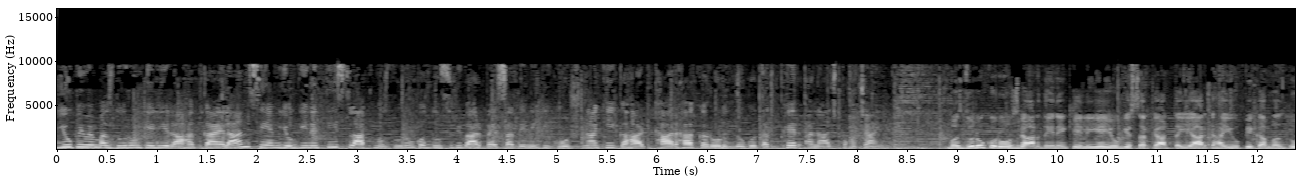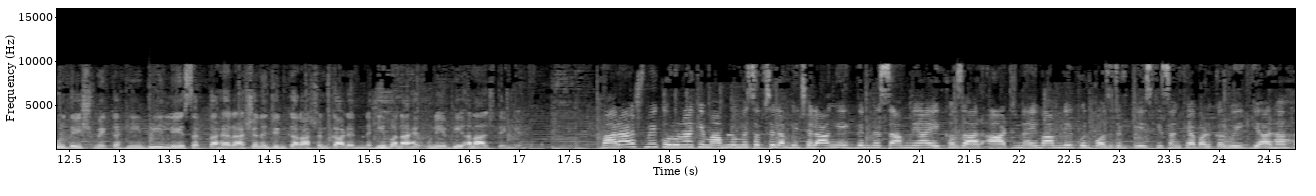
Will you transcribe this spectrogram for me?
यूपी में मजदूरों के लिए राहत का ऐलान सीएम योगी ने 30 लाख मजदूरों को दूसरी बार पैसा देने की घोषणा की कहा 18 करोड़ लोगों तक फिर अनाज पहुंचाएँगे। मजदूरों को रोज़गार देने के लिए योगी सरकार तैयार कहा यूपी का मजदूर देश में कहीं भी ले सकता है राशन जिनका राशन कार्ड नहीं बना है उन्हें भी अनाज देंगे। महाराष्ट्र में कोरोना के मामलों में सबसे लंबी छलांग एक दिन में सामने आए 1008 नए मामले कुल पॉजिटिव केस की संख्या बढ़कर हुई ग्यारह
